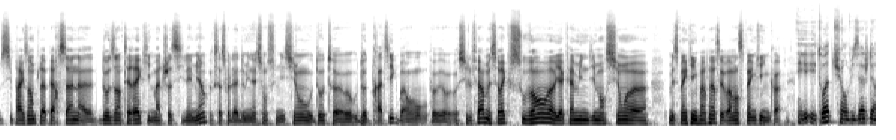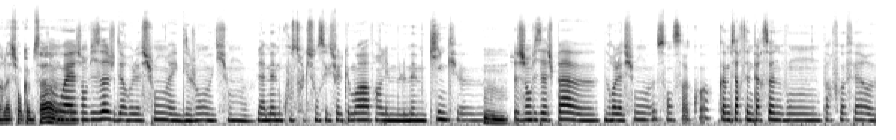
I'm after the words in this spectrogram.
si par exemple la personne a d'autres intérêts qui matchent aussi les miens, que ce soit de la domination-soumission ou d'autres euh, ou d'autres pratiques, bah, on peut aussi le faire. Mais c'est vrai que souvent, euh, il y a quand même une dimension. euh, mais spanking partner, c'est vraiment spanking, quoi. et, et toi, tu envisages des relations comme ça euh, Ouais, j'envisage des relations avec des gens qui ont la même construction sexuelle que moi, enfin les- le même kink. euh, hmm. J'envisage pas euh, une relation sans ça, quoi. Comme certaines personnes vont parfois faire, euh,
